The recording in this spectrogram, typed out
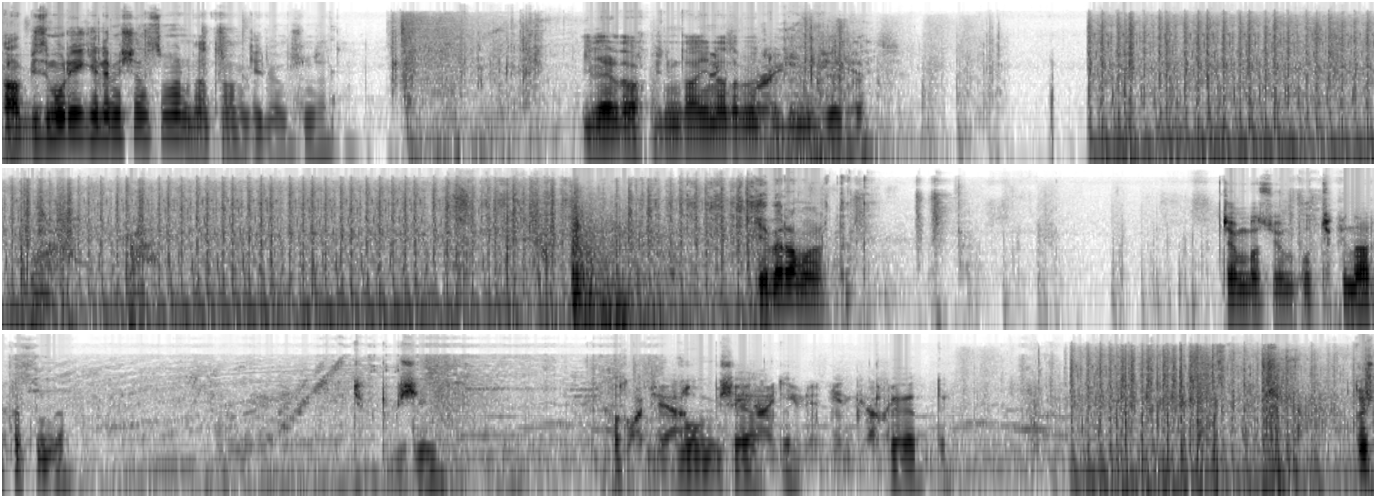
Abi bizim oraya geleme şansın var mı? Ha, tamam geliyor musun zaten. İleride bak bizim daha yeni adam öldürdüğümüz yerde. Geber ama artık. Cam basıyorum o tüpün arkasında. Tüp gibi şey. Bak zombi bir şey K9 yaptı. unit incoming. Tüpek attı. Koş.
